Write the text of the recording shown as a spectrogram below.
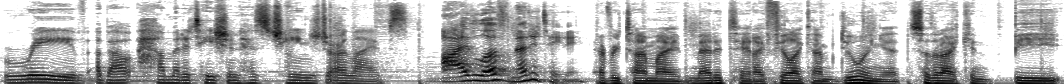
rave about how meditation has changed our lives. I love meditating. Every time I meditate, I feel like I'm doing it so that I can be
